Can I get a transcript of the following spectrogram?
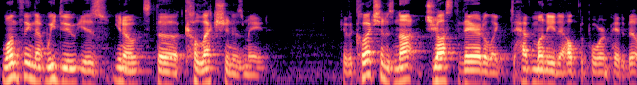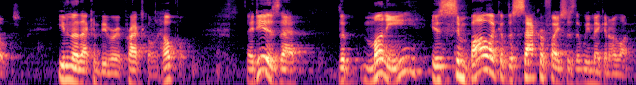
One thing that we do is, you know, it's the collection is made. Okay, the collection is not just there to like to have money to help the poor and pay the bills, even though that can be very practical and helpful. The idea is that the money is symbolic of the sacrifices that we make in our life.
